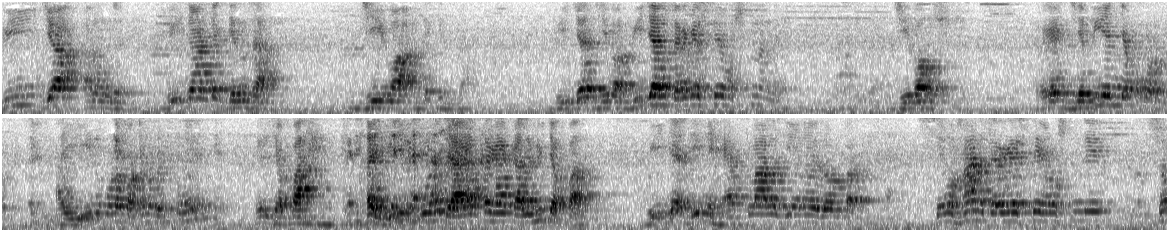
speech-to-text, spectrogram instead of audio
బీజ అని ఉంది. బీజ అంటే గింజ జీవ అంటే గింజ. బీజ జీవ. బీజాన్ని తిరగేస్తే వస్తుందండి. జీవ వస్తుంది. అలాగే జబి అని చెప్పకూడదు. ఆ ఈను కూడా పక్కన పెట్టుకుని మీరు చెప్పాలి. ఆ ఈను కూడా జాగ్రత్తగా కలిపి చెప్పాలి. బీజ దీన్ని హెప్లాలజీ అని ఏదో ఉంటారు సింహాన్ని తిరగేస్తే ఏమొస్తుంది? సో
